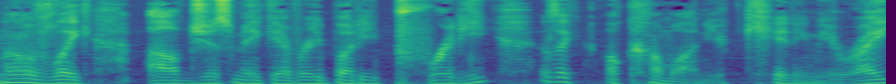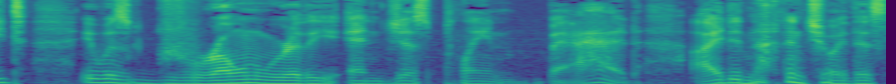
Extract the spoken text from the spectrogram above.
of like, I'll just make everybody pretty. I was like, oh, come on, you're kidding me, right? It was groan worthy and just plain bad. I did not enjoy this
